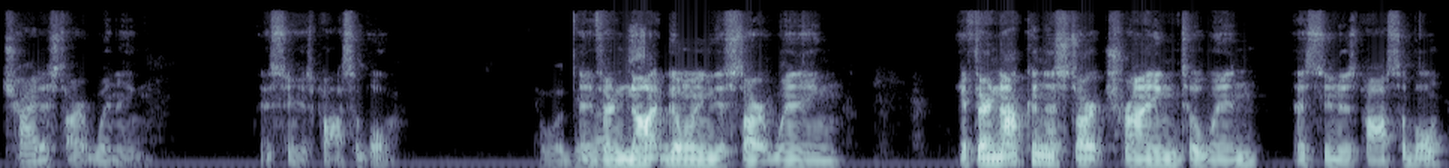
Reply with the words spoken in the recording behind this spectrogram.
try to start winning as soon as possible. That would be And if they're not going to start winning, if they're not going to start trying to win as soon as possible,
